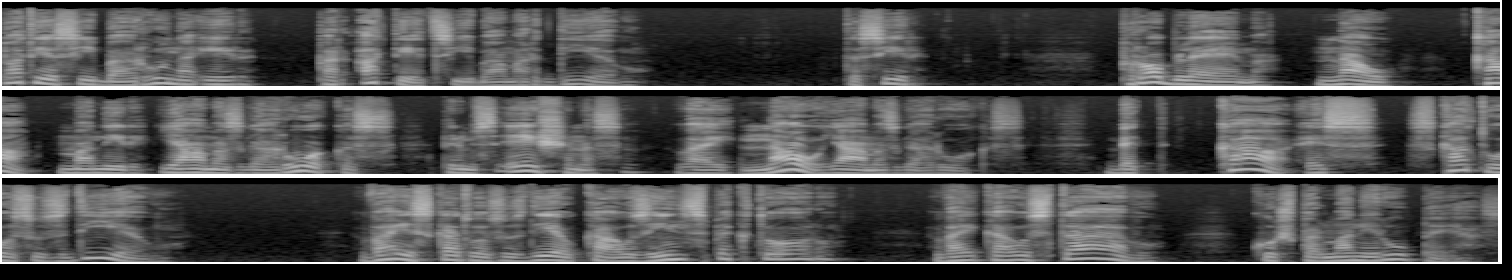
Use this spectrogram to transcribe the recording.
patiesībā runa ir par attiecībām ar Dievu. Tas ir. Problēma nav, kā man ir jāmazgā rokas pirms ēšanas, vai nav jāmazgā rokas, bet kā es skatos uz Dievu. Vai es skatos uz Dievu kā uz inspektoru vai kā uz tēvu? kurš par mani rūpējās.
